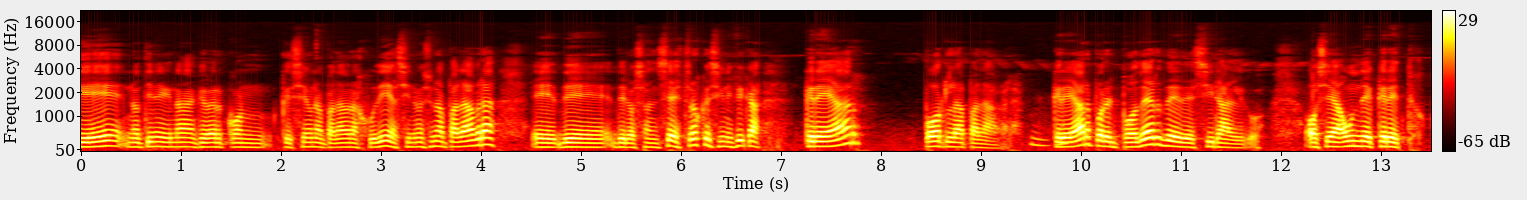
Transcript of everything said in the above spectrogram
que no tiene nada que ver con que sea una palabra judía, sino es una palabra eh, de, de los ancestros que significa crear por la palabra, crear por el poder de decir algo, o sea, un decreto.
